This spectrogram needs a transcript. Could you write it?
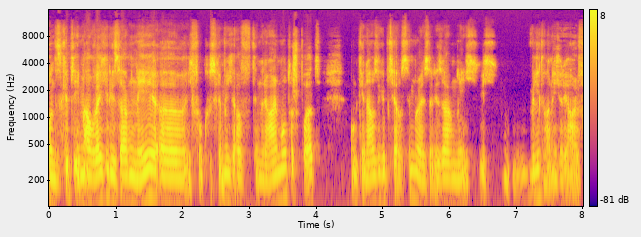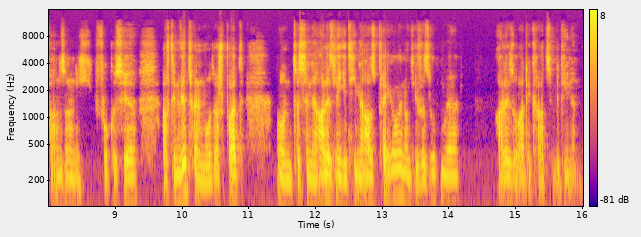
und es gibt eben auch welche, die sagen, nee, äh, ich fokussiere mich auf den realen Motorsport. Und genauso gibt es ja auch Simracer, die sagen, nee, ich, ich will gar nicht real fahren, sondern ich fokussiere auf den virtuellen Motorsport. Und das sind ja alles legitime Ausprägungen und die versuchen wir alle so adäquat zu bedienen.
